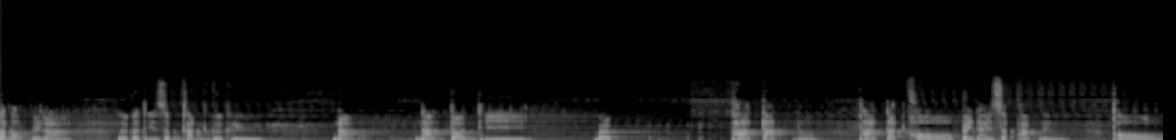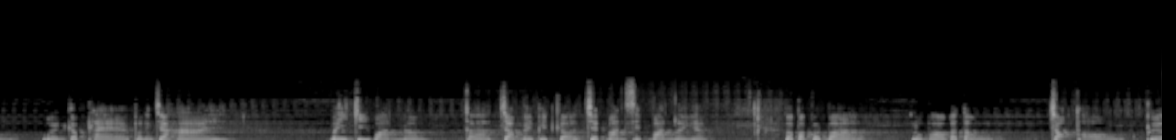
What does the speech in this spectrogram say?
ตลอดเวลา แล้วก็ที่สำคัญก็คือณณตอนที่แบบผ่าตัดเนาะผ่าตัดคอไปได้สักพักหนึ่ง พอเหมือนกับแผลเพิ่งจะหาย ไม่กี่วันเนาะถ้าจำไม่ผิดก็เจ็ดวันสิบวันอะไรเงี้ยก็ปรากฏว่าหลวงพ่อก็ต้อง เจาะท้องเพื่อ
